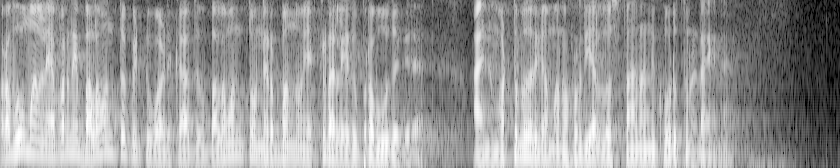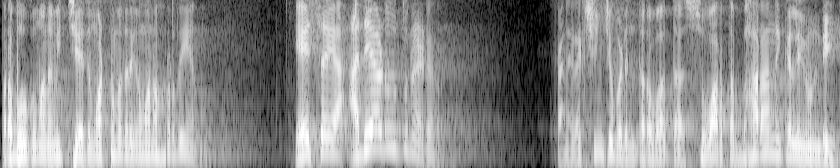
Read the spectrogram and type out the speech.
ప్రభు మనల్ని ఎవరిని బలవంతో పెట్టువాడు కాదు బలవంతం నిర్బంధం ఎక్కడా లేదు ప్రభువు దగ్గర. ఆయన మొట్టమొదటిగా మన హృదయాల్లో స్థానాన్ని కోరుతున్నాడు ఆయన. ప్రభువుకు మనం ఇచ్చేది మొట్టమొదటిగా మన హృదయం. ఏసయ్య అదే అడుగుతున్నాడు. కానీ రక్షించబడిన తర్వాత సువార్త భారాన్ని కలిగి ఉండి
